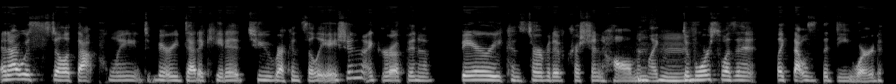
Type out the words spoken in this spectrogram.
and I was still at that point very dedicated to reconciliation. I grew up in a very conservative Christian home and Mhm. like divorce wasn't like that was the D word,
